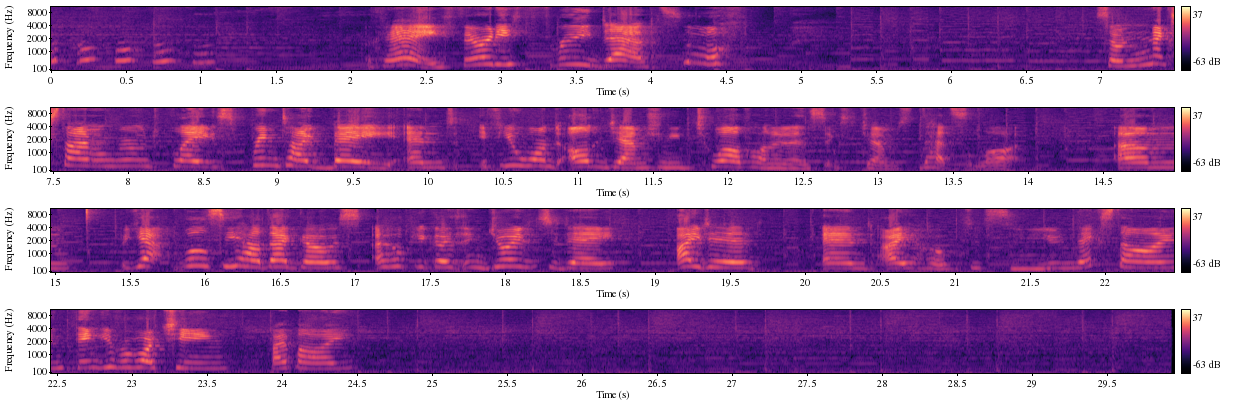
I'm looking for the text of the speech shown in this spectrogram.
okay, 33 deaths! So next time I'm going to play Springtide Bay, and if you want all the gems, you need 1206 gems. That's a lot. Um, but yeah, we'll see how that goes. I hope you guys enjoyed it today. I did, and I hope to see you next time. Thank you for watching. Bye bye.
